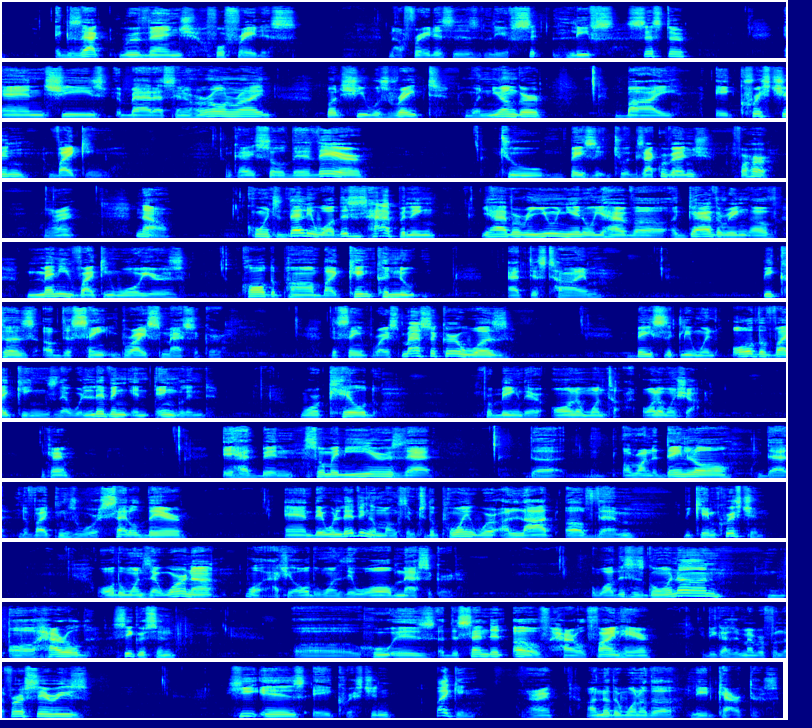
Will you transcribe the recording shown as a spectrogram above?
exact revenge for Freydis. Now Freydis is Leif's, Leif's sister, and she's a badass in her own right, but she was raped when younger by a Christian Viking. Okay, so they're there to basic to exact revenge for her. All right. Now, coincidentally, while this is happening, you have a reunion or you have a, a gathering of many Viking warriors called upon by King Canute at this time because of the St. Brice massacre. The St. Brice massacre was basically when all the Vikings that were living in England were killed for being there all in one time, all in one shot. Okay? It had been so many years that the around the Danelaw that the Vikings were settled there and they were living amongst them to the point where a lot of them became Christian. All the ones that were not, well, actually, all the ones, they were all massacred. While this is going on, uh, Harald Sigurdsson, uh, who is a descendant of Harald Finehair. If you guys remember from the first series, he is a Christian Viking. All right, another one of the lead characters.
